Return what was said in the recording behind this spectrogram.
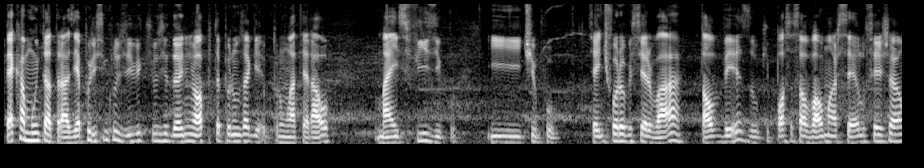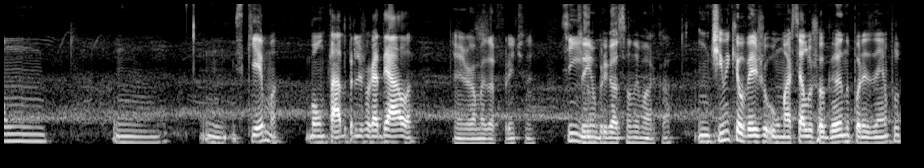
peca muito atrás. E é por isso, inclusive, que o Zidane opta por um, zagueiro, por um lateral mais físico. E, tipo, se a gente for observar, talvez o que possa salvar o Marcelo seja um, um, um esquema montado para ele jogar de ala. É jogar mais à frente, né? Sim, Sem obrigação de marcar. um time que eu vejo o Marcelo jogando, por exemplo,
